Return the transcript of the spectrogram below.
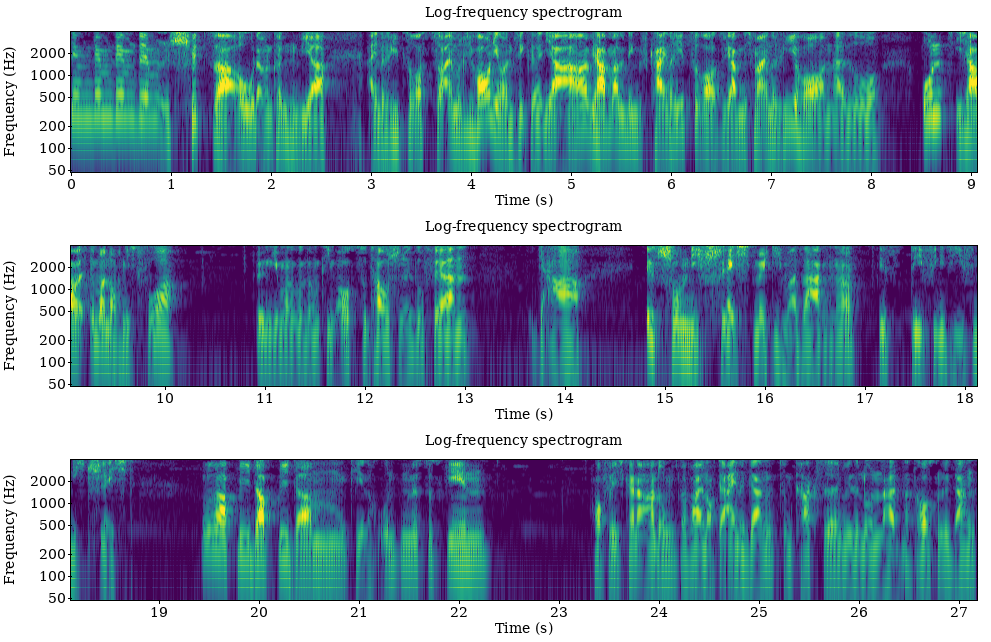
Dim, dim, dim, dim. Ein Schützer. Oh, dann könnten wir ein Rizeros zu einem Rihornio entwickeln. Ja, wir haben allerdings kein Rizeros. Wir haben nicht mal ein Rihorn. Also, und ich habe immer noch nicht vor, irgendjemand aus unserem Team auszutauschen. Insofern, ja, ist schon nicht schlecht, möchte ich mal sagen, ne? Ist definitiv nicht schlecht. Rapidapidam. Okay, nach unten müsste es gehen. Hoffe ich, keine Ahnung. Da war ja noch der eine Gang zum Kraxeln. Wir sind nun halt nach draußen gegangen.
